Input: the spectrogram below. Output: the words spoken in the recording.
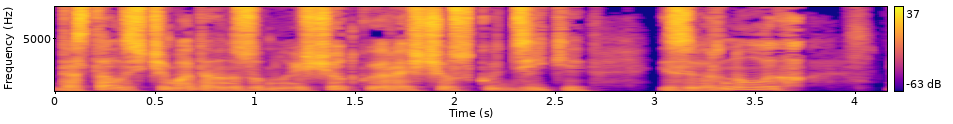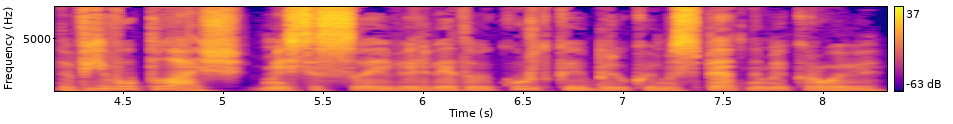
достал из чемодана зубную щетку и расческу Дики и завернул их в его плащ вместе со своей вельветовой курткой и брюками с пятнами крови.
